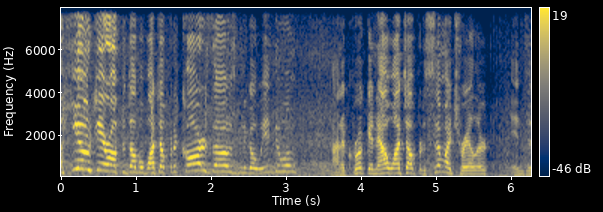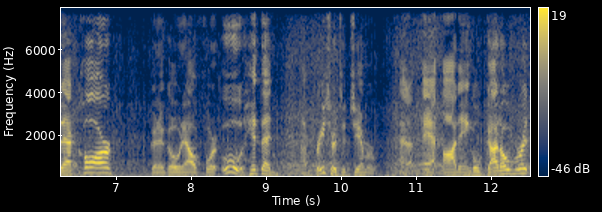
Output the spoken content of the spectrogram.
A huge air off the double. Watch out for the cars though. He's going to go into him. Kind of crooked. Now watch out for the semi-trailer. Into that car. Gonna go now for ooh, hit that. I'm pretty sure it's a jammer at an odd angle. Got over it.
